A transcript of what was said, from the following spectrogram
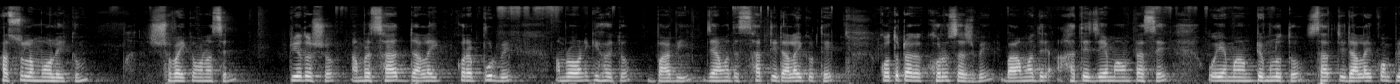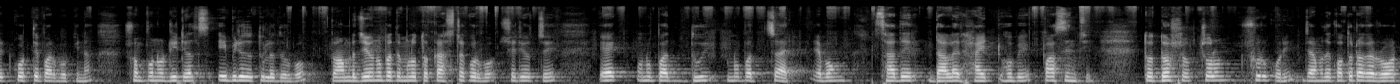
আসসালামু আলাইকুম। সবাই কেমন আছেন? প্রিয় দর্শক আমরা ছাদ ডালাই করার পূর্বে আমরা অনেকেই হয়তো ভাবি যে আমাদের ছাদটি ডালাই করতে কত টাকা খরচ আসবে বা আমাদের হাতে যে অ্যামাউন্ট আছে, ওই অ্যামাউন্টে মূলত ছাদটি ডালাই কমপ্লিট করতে পারব কিনা সম্পূর্ণ ডিটেলস এই ভিডিওতে তুলে ধরবো। তো আমরা যে অনুপাতে মূলত কাজটা করব, সেটি হচ্ছে এক অনুপাত দুই অনুপাত চার এবং ছাদের ডালের হাইট হবে পাঁচ ইঞ্চি। তো দর্শক, চলুন শুরু করি যে আমাদের কত টাকা রড,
